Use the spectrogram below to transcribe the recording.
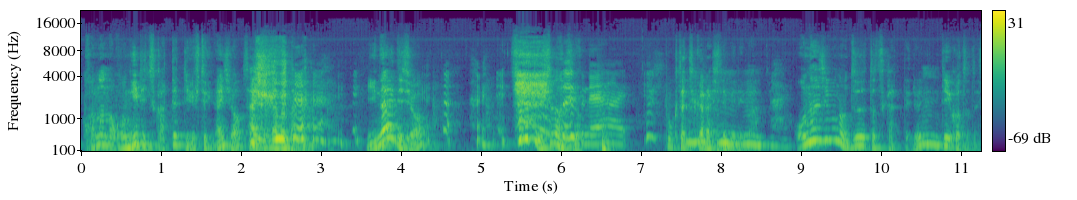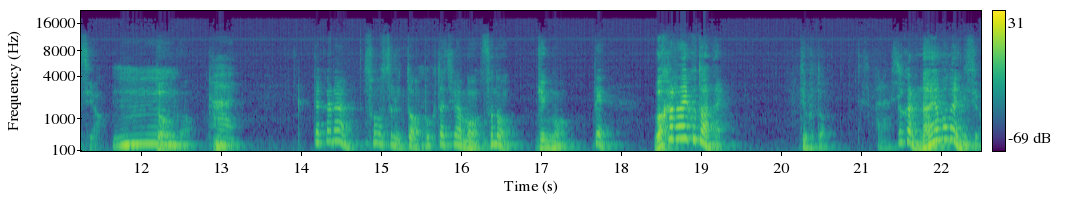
このノコギリ使ってっていう人いないでしょ？最新型だから いないでしょ、それと一緒なんですよ。ねはい。僕たちからしてみれば、うんうんうんはい。同じものをずっと使ってるっていうことですよ、うーん。道具を。はい。だからそうすると僕たちはもうその言語で分からないことはないっていうこと。素晴らしい。だから悩まないんですよ。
